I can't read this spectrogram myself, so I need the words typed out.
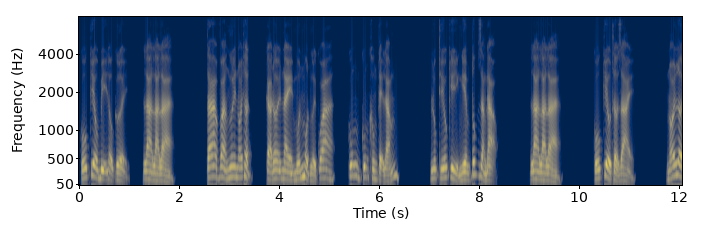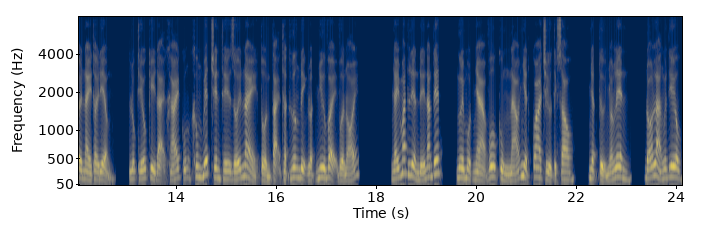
Cố Kiều bị đậu cười, là là là. Ta và ngươi nói thật, cả đời này muốn một người qua, cũng cũng không tệ lắm. Lục Thiếu Kỳ nghiêm túc giảng đạo. Là là là. Cố Kiều thở dài. Nói lời này thời điểm, Lục Thiếu Kỳ đại khái cũng không biết trên thế giới này tồn tại thật hương định luật như vậy vừa nói. Nháy mắt liền đến ăn Tết, người một nhà vô cùng náo nhiệt qua trừ tịch sau, nhật tử nhóng lên, đó là nguyên tiêu.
